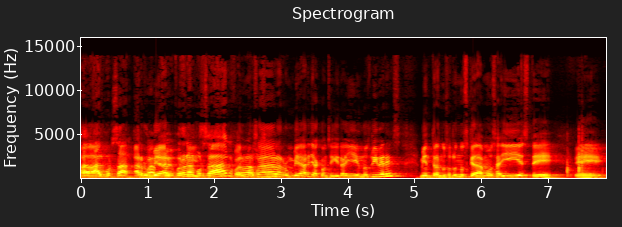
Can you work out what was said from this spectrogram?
A- a almorzar. A rumbear. Fue- fueron a almorzar, fueron a almorzar, almorzar. a rumbear y a conseguir allí unos víveres. Mientras nosotros nos quedamos ahí, este, eh,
